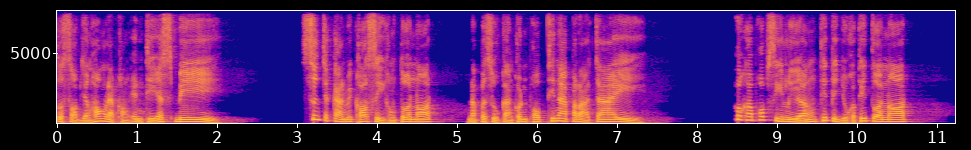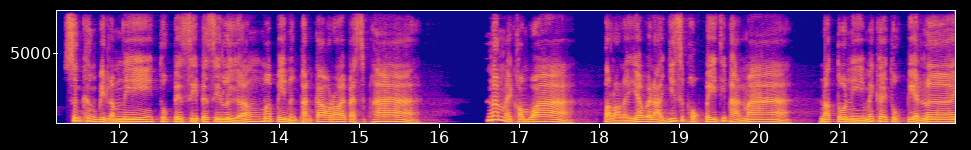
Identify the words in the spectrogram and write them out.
ตรวจสอบยังห้องแลบของ NTSB ซึ่งจากการวิเคราะห์สีของตัวน็อตนำไปสู่การค้นพบที่น่าประหลาดใจ พวกเขาพบสีเหลืองที่ติดอยู่กับที่ตัวน็อต ซึ่งเครื่องบินลำนี้ถูกเปลี่ยนสีเป็นสีเหลืองเมื่อปี 1985 นั่นหมายความว่า ตลอดระยะเวลา 26 ปีที่ผ่านมาน็อตตัวนี้ไม่เคยถูกเปลี่ยนเลย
